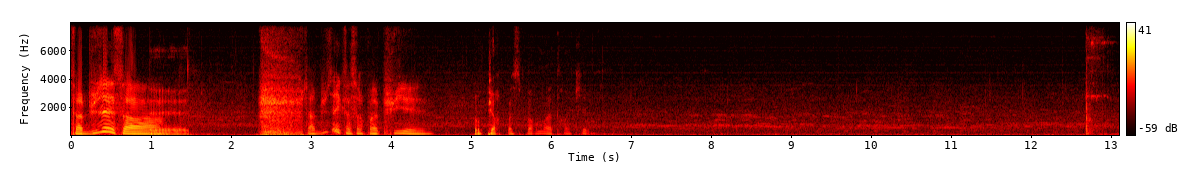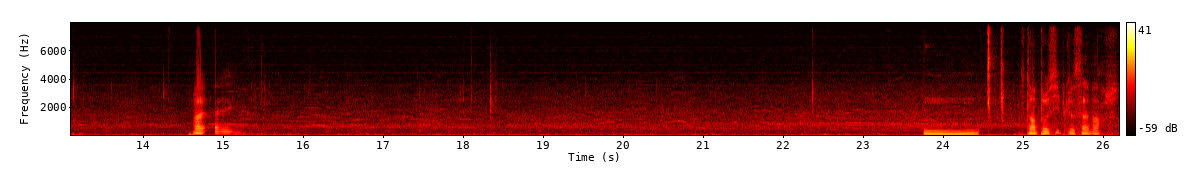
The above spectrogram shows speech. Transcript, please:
C'est abusé ça Pff, C'est abusé que ça soit pas appuyé. au pire, passe par moi, tranquille. Allez. Hmm, C'est impossible que ça marche.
